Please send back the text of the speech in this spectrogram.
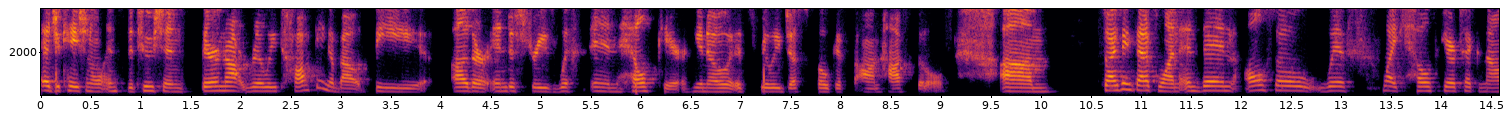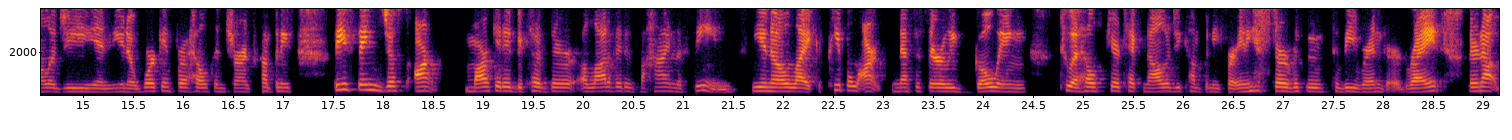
educational institutions, they're not really talking about the other industries within healthcare. You know, it's really just focused on hospitals. Um, so I think that's one. And then also with like healthcare technology and, you know, working for health insurance companies, these things just aren't marketed because there a lot of it is behind the scenes you know like people aren't necessarily going to a healthcare technology company for any services to be rendered right? They're not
